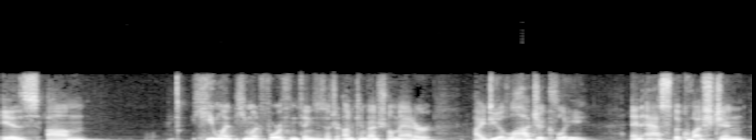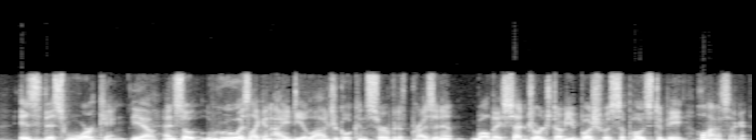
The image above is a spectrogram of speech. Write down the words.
is um, he went he went forth in things in such an unconventional manner ideologically and asked the question is this working? Yeah. and so who was like an ideological conservative president? Well they said george w. Bush was supposed to be. Hold on a second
